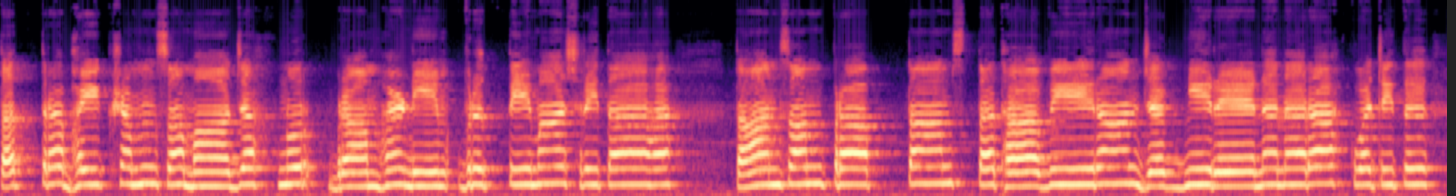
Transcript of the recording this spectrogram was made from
तत्र भैक्षं समाजह्नुर्ब्राह्मणीं वृत्तिमाश्रिताः। तान् सम्प्राप्तांस्तथा वीरान् जज्ञिरेन नराः क्वचित्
